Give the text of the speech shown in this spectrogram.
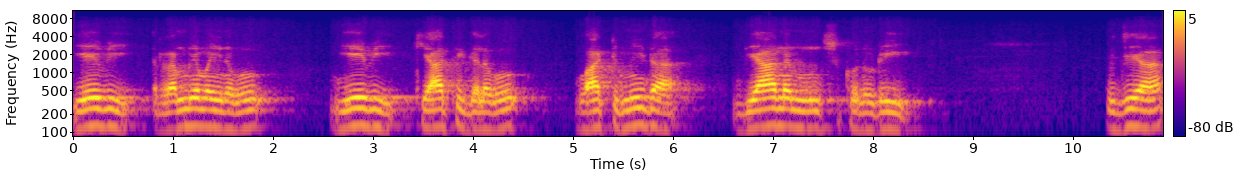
ఏవి రమ్యమైనవో ఏవి ఖ్యాతి గలవో వాటి మీద ధ్యానం ఉంచుకొనుడి. విజయ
